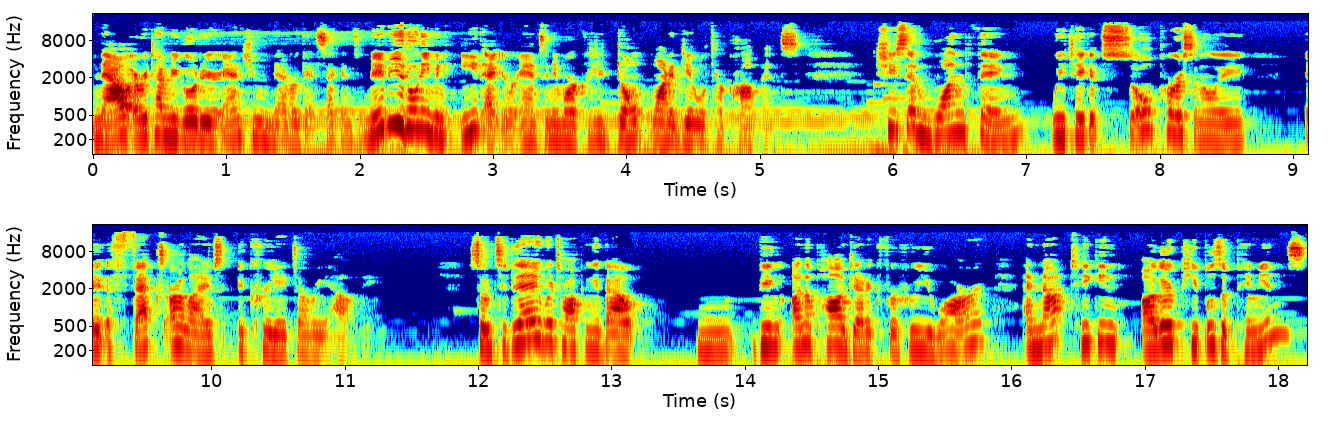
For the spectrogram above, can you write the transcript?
now every time you go to your aunt you never get seconds. Maybe you don't even eat at your aunt's anymore because you don't want to deal with her comments. She said one thing. We take it so personally. It affects our lives. It creates our reality. So today we're talking about being unapologetic for who you are and not taking other people's opinions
